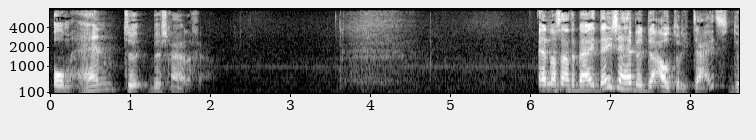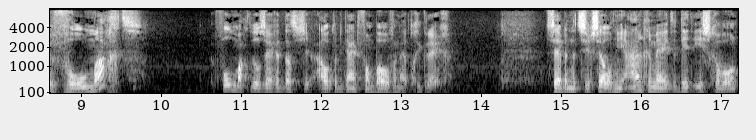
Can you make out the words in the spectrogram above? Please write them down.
om hen te beschadigen. En dan staat erbij, deze hebben de autoriteit, de volmacht. Volmacht wil zeggen dat je autoriteit van boven hebt gekregen. Ze hebben het zichzelf niet aangemeten. Dit is gewoon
